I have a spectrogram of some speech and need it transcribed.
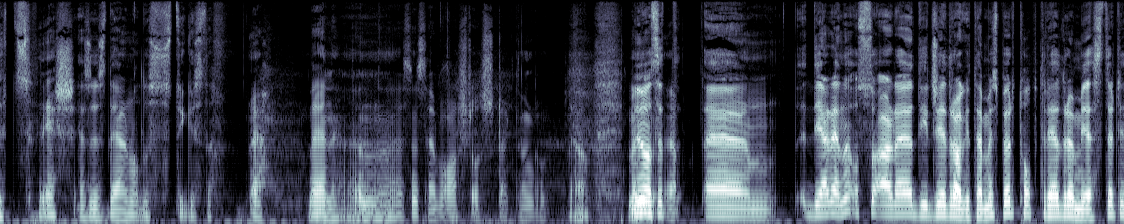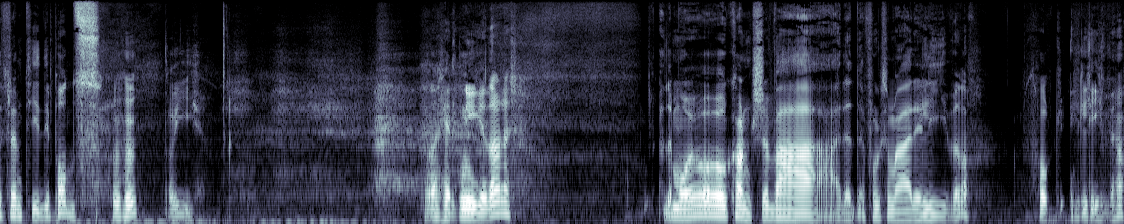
dødsfresh. Jeg syns det er noe av det styggeste. Det er enig. Den uh, syns jeg var størst da han kom. Ja. Men, Men uansett, ja. uh, det er det ene. Og så er det DJ Dragetemmer spør topp tre drømmegjester til fremtidige pods. Mhm. Oi. Det er helt nye, da, eller? Det må jo kanskje være det folk som er i live, da. Folk i live, ja.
